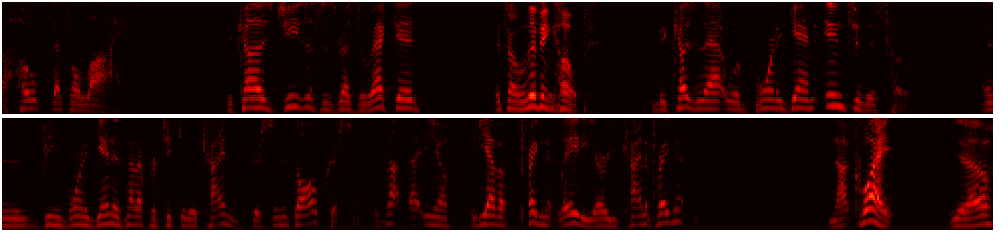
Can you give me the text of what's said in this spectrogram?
a hope that's alive. Because Jesus is resurrected, it's a living hope. And because of that, we're born again into this hope. And being born again is not a particular kind of Christian, it's all Christians. It's not, uh, you know, if you have a pregnant lady, are you kind of pregnant? Not quite, you know?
